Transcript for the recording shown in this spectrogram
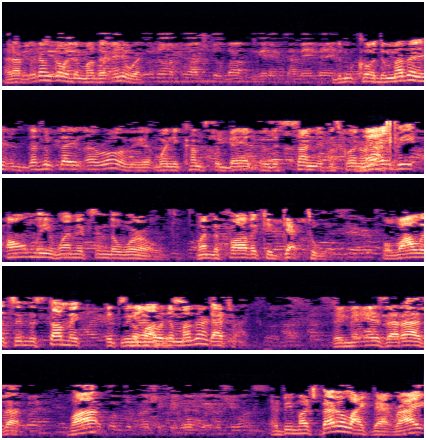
We don't go with the mother anyway. We don't have to about getting tamei The, the mother doesn't play a role over here when it comes to bed to the son if it's going or not. Maybe only when it's in the world, when the father could get to it. But while it's in the stomach, it's We're the gonna go mother. with the mother? That's right. B'me'e eh, zara zar- What? Come to her, she can walk wherever she wants. It'd be much better like that, right?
